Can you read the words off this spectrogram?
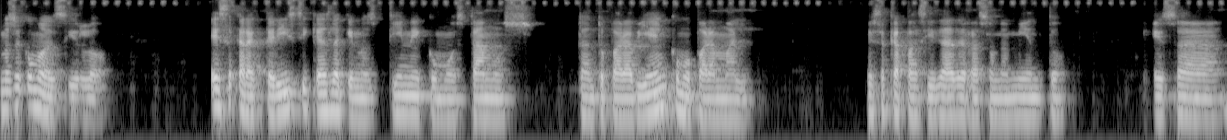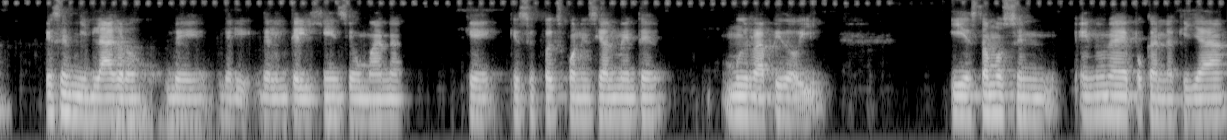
no sé cómo decirlo, esa característica es la que nos tiene como estamos, tanto para bien como para mal, esa capacidad de razonamiento, esa, ese milagro de, de- la inteligencia humana que, que se fue exponencialmente muy rápido y, y estamos en, en una época en la que ya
